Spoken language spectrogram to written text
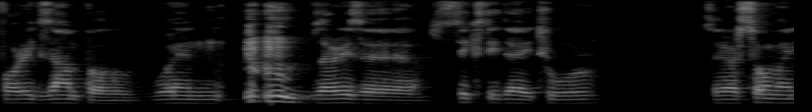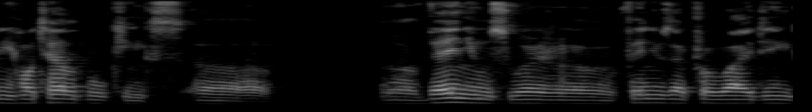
For example, when there is a 60 day tour, there are so many hotel bookings, uh, uh, venues where uh, venues are providing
